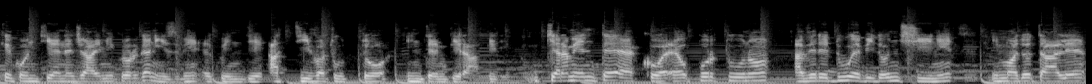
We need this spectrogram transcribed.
che contiene già i microorganismi e quindi attiva tutto in tempi rapidi. Chiaramente ecco è opportuno avere due bidoncini in modo tale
